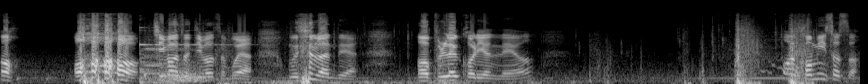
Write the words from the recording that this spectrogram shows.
어. 어, 집었어, 집었어. 뭐야? 무슨 만두야? 어 블랙홀이었네요. 어 거미 있었어.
